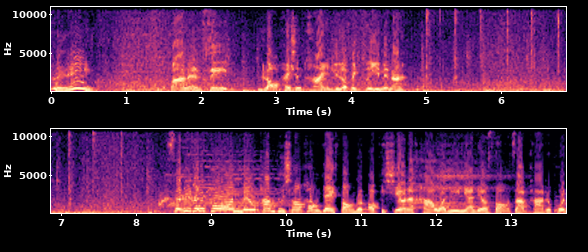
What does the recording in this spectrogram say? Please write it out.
เฮ้ยป้าแนนซี่ หลอกให้ฉันพายเรือไปจีนเลยนะ วัสดีค่ะทุกคนเวลคัมทูช่องของยายสองรถออฟฟิเชียลนะคะ วันนี้เนี่ยเดี๋ยวสองจะพาทุกคน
